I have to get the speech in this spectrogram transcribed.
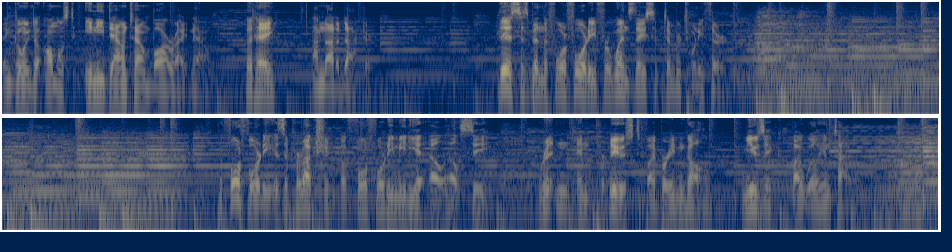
than going to almost any downtown bar right now. But hey, I'm not a doctor. This has been the 440 for Wednesday, September 23rd. The 440 is a production of 440 Media LLC, written and produced by Braden Gall, music by William Tyler.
